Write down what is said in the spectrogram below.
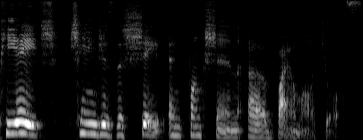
pH changes the shape and function of biomolecules.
